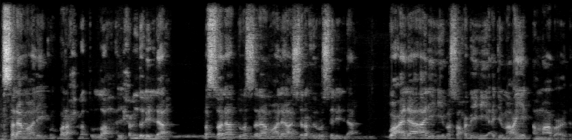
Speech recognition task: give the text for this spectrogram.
അസ്സാം വലൈക്കും വറഹമത്തുള്ള അലഹമുല്ല വസ്സലാത്തു വസ്സലാം അല അഷ്റഫ് റുസലില്ല വ അല അലിഹി വസഹബിഹി അജ്മീൻ അമ്മാബാദ്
